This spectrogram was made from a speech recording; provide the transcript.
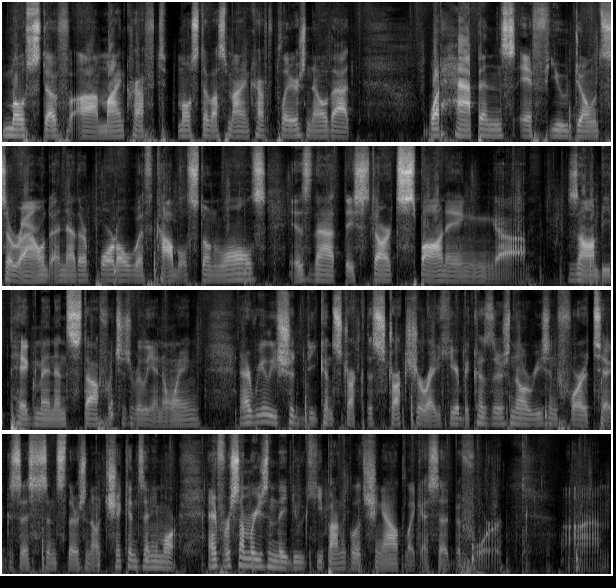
most of uh, Minecraft, most of us Minecraft players know that what happens if you don't surround a nether portal with cobblestone walls is that they start spawning uh, zombie pigmen and stuff, which is really annoying. And I really should deconstruct this structure right here because there's no reason for it to exist since there's no chickens anymore. And for some reason they do keep on glitching out, like I said before. Um,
